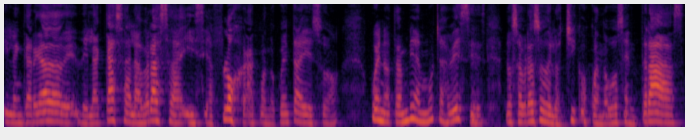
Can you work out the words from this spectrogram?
encargada de, la casa la abraza y se afloja cuando cuenta eso. Bueno, también muchas veces los abrazos de los chicos cuando vos entrás,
